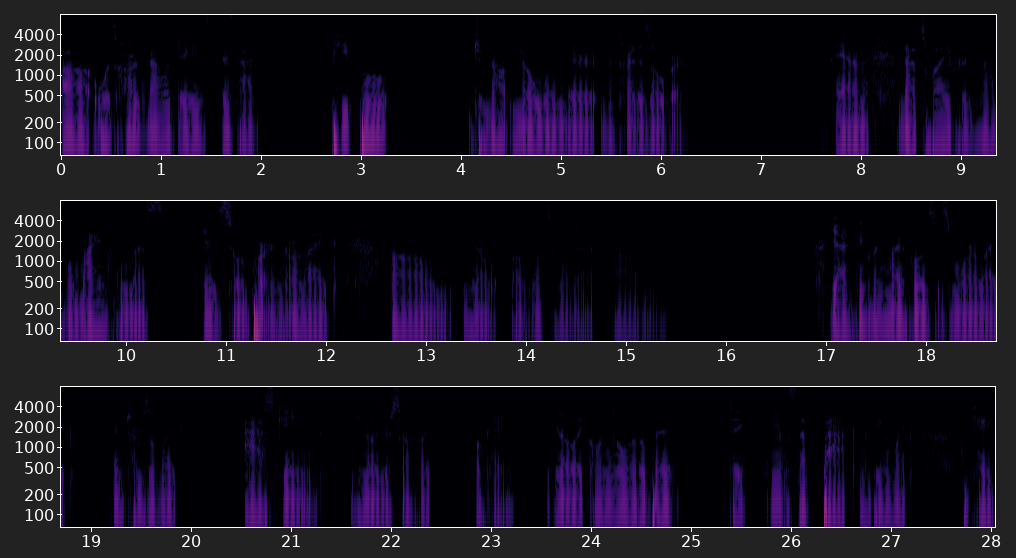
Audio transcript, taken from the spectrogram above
Uh, what's hard nowadays is that people do not know when their the threat is over, and that's why, for example, mindfulness is so important. Or like, um, you know, uh, what's another? Um, yeah, I think like mindfulness is more like in terms of like asking, you know, yourself like, okay, you know, like going a little bit taking a step back and being like, okay,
